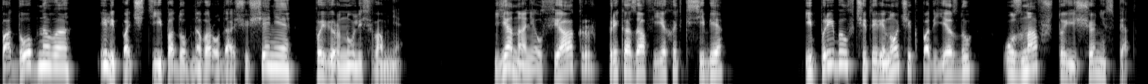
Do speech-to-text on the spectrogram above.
Подобного или почти подобного рода ощущения повернулись во мне. Я нанял фиакр, приказав ехать к себе, и прибыл в четыре ночи к подъезду, узнав, что еще не спят.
